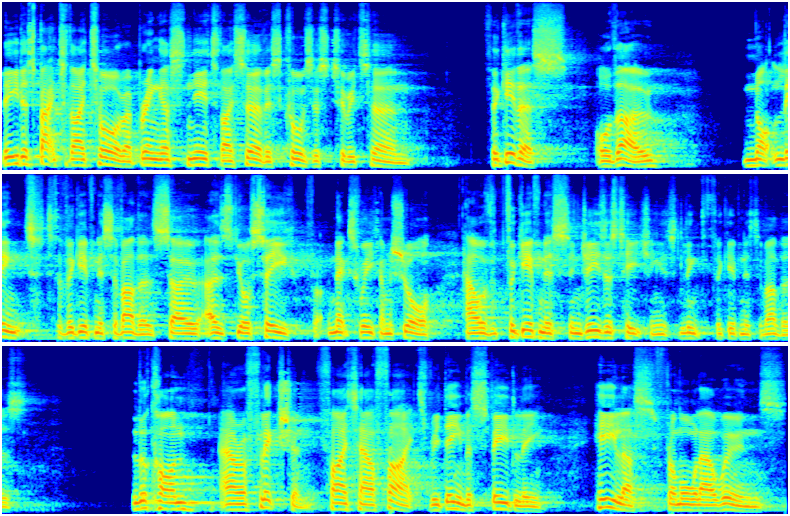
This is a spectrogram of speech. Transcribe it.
Lead us back to thy Torah, bring us near to thy service, cause us to return. Forgive us, although not linked to the forgiveness of others. So, as you'll see next week, I'm sure, how forgiveness in Jesus' teaching is linked to forgiveness of others. Look on our affliction, fight our fight, redeem us speedily, heal us from all our wounds.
